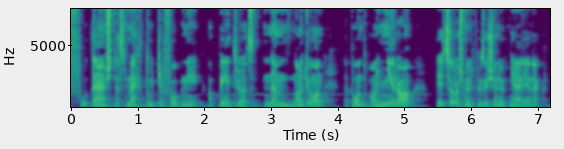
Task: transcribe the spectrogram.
futást, ezt meg tudja fogni a Patriots nem nagyon, de pont annyira, hogy egy szoros mérkőzésen ők nyerjenek.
